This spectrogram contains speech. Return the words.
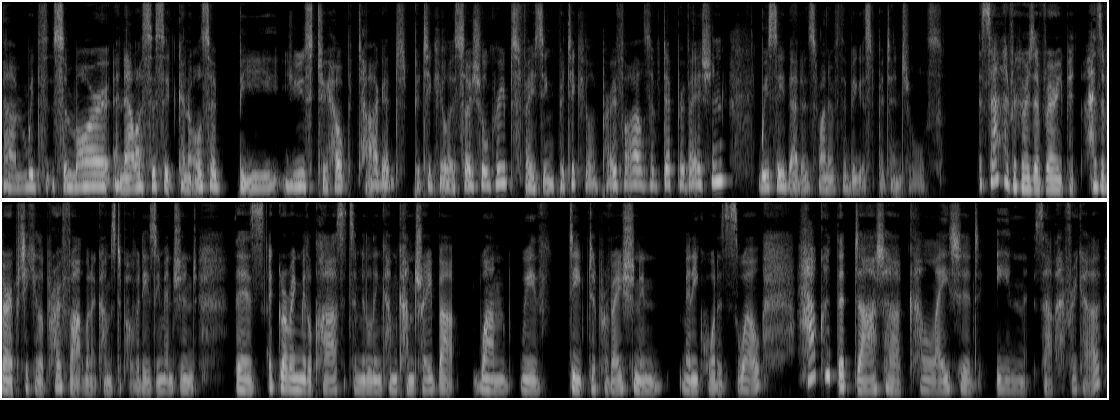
Um, with some more analysis, it can also be used to help target particular social groups facing particular profiles of deprivation. We see that as one of the biggest potentials. South Africa is a very has a very particular profile when it comes to poverty, as you mentioned. There's a growing middle class. It's a middle income country, but one with deep deprivation in many quarters as well. How could the data collated in South Africa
